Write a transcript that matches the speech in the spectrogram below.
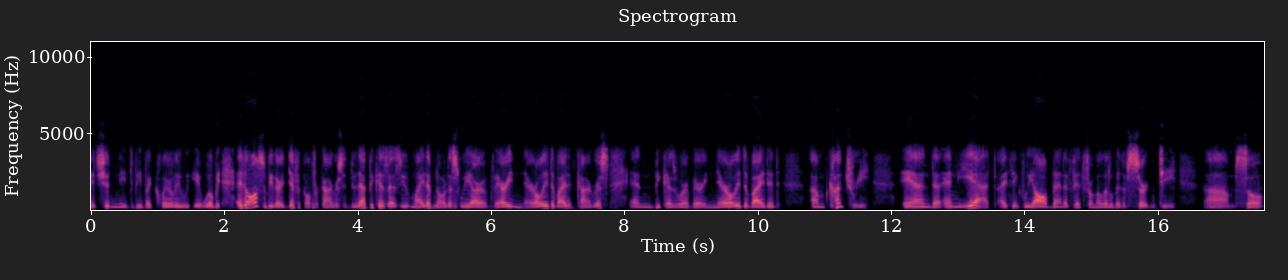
it shouldn't need to be, but clearly it will be. It'll also be very difficult for Congress to do that because, as you might have noticed, we are a very narrowly divided Congress, and because we're a very narrowly divided um, country, and uh, and yet I think we all benefit from a little bit of certainty. Um, so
